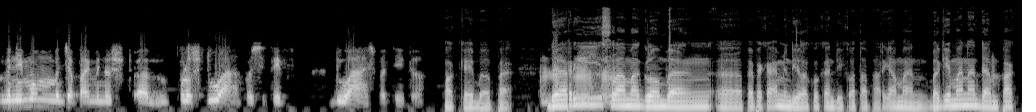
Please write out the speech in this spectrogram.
minimum mencapai minus um, plus dua positif dua seperti itu. Oke Bapak. Mm-hmm. Dari mm-hmm. selama gelombang uh, ppkm yang dilakukan di Kota Pariaman, bagaimana dampak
